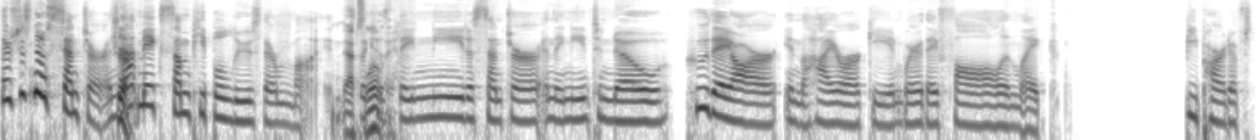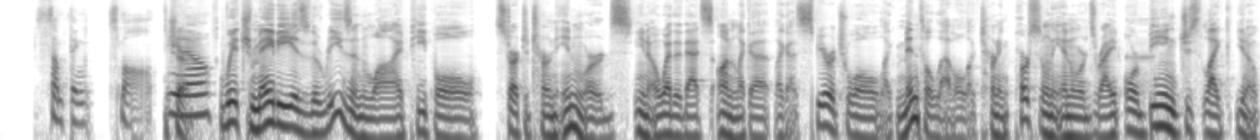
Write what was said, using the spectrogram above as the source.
There's just no center, and Sure. that makes some people lose their minds Absolutely. because they need a center and they need to know who they are in the hierarchy and where they fall and like be part of something small. You know? Which maybe is the reason why people start to turn inwards, you know, whether that's on like a like a spiritual, like mental level, like turning personally inwards, right? Or being just like, you know,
